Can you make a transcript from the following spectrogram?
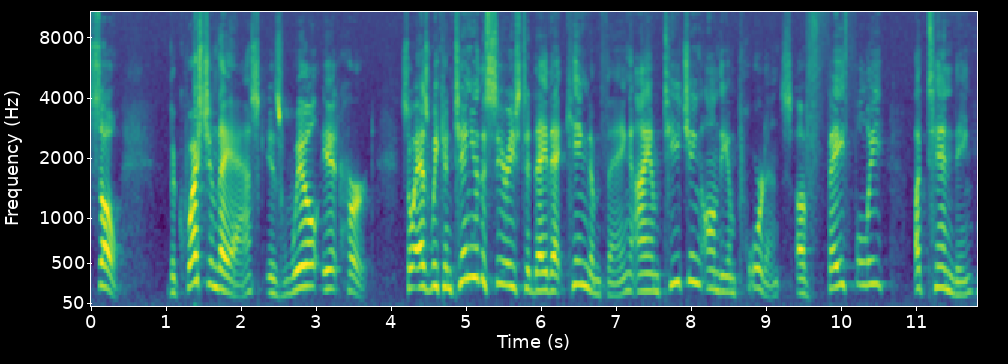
So, the question they ask is, Will it hurt? So, as we continue the series today, that kingdom thing, I am teaching on the importance of faithfully attending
